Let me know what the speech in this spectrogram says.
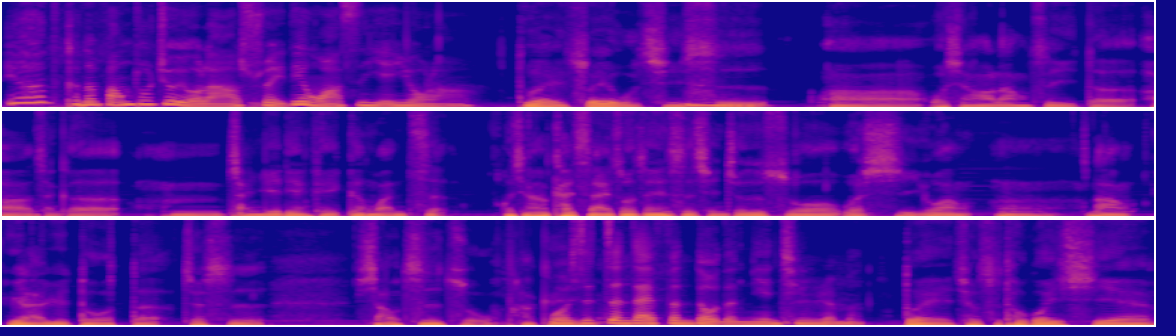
因为可能房租就有啦，水电瓦斯也有啦。对，所以我其实啊，我想要让自己的啊整个嗯产业链可以更完整。我想要开始来做这件事情，就是说我希望嗯让越来越多的就是小资族，他可以，或是正在奋斗的年轻人们。对，就是透过一些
